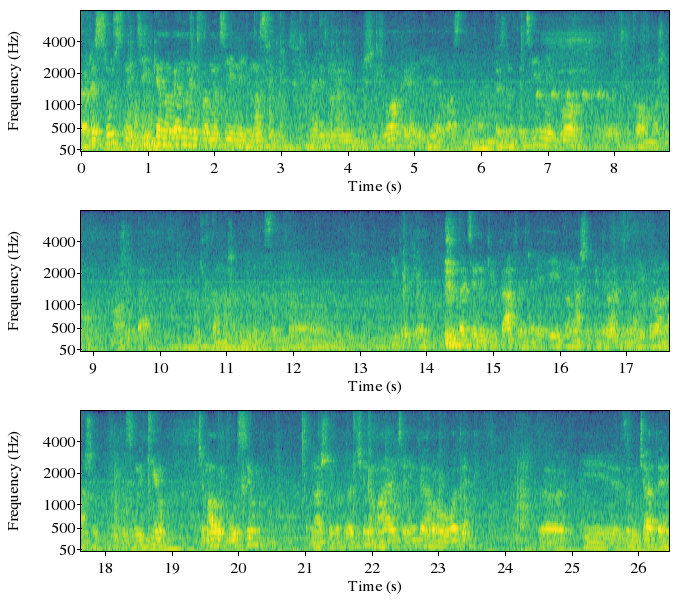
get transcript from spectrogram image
Ресурс не тільки новинно-інформаційний, у нас є тут найрізноманітніші блоки, є власне презентаційний блок, е, з якого можемо, можете, будь-хто може довідатися про і про працівників кафедри, і про наші підрозділи, і про наших випускників. Чимало курсів. Наші викладачі намагаються інтегровувати е, і залучати е,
